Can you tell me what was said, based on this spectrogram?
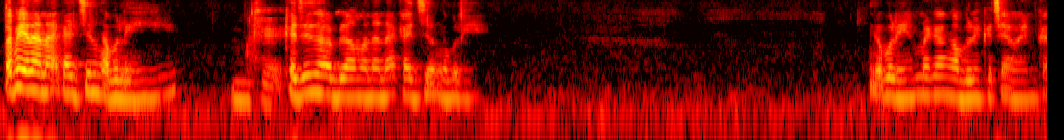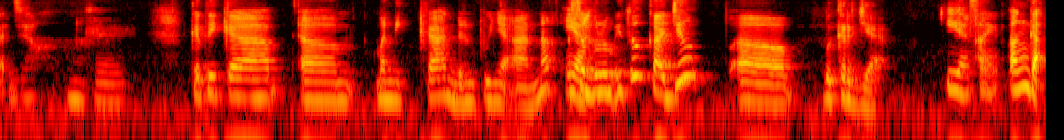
Tapi anak-anak Kak Jil nggak boleh. Oke. Kak Jil selalu bilang anak-anak Kak Jil nggak boleh. Nggak boleh, mereka nggak boleh kecewain Kak Jil. Oke. Ketika em, menikah dan punya anak, Iya. sebelum itu Kajil eh, bekerja. Iya sayang, Oh, enggak,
